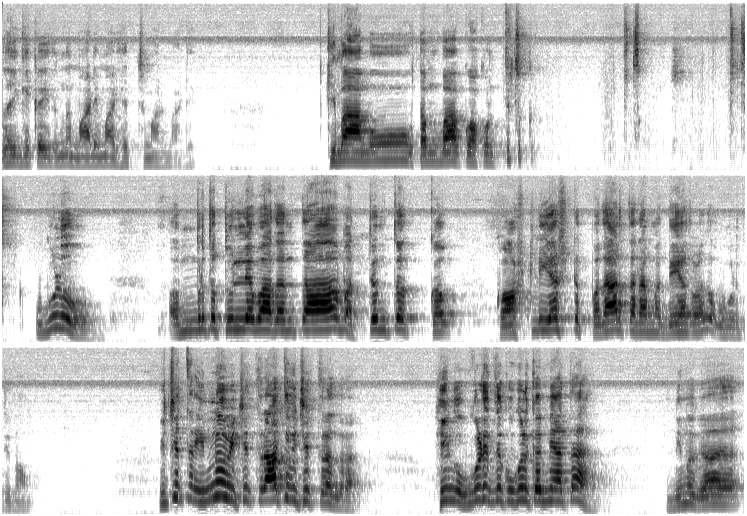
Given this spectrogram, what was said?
ಲೈಂಗಿಕ ಇದನ್ನು ಮಾಡಿ ಮಾಡಿ ಹೆಚ್ಚು ಮಾಡಿ ಮಾಡಿ. ಕಿಮಾಮು, ತಂಬಾಕು ಹಾಕೊಂಡು ಪಿಚಕ್. ಉಗುಳು. ಅಮೃತ ತುಲ್ಯವಾದಂಥ ಅತ್ಯಂತ ಕಾಸ್ಟ್ಲಿಯೆಸ್ಟ್ ಪದಾರ್ಥ ನಮ್ಮ ದೇಹದೊಳಗೆ ಉಗುಳ್ತೀವಿ ನಾವು. ವಿಚಿತ್ರ, ಇನ್ನೂ ವಿಚಿತ್ರ, ಅತಿ ವಿಚಿತ್ರ ಅಂದ್ರೆ ಹಿಂಗೆ ಉಗುಳಿದ್ದಕ್ಕೆ ಉಗುಳು ಕಮ್ಮಿ ಆತ. ನಿಮಗೆ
